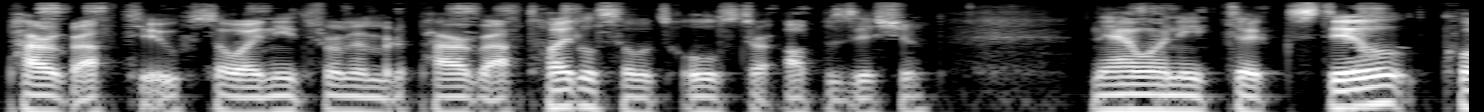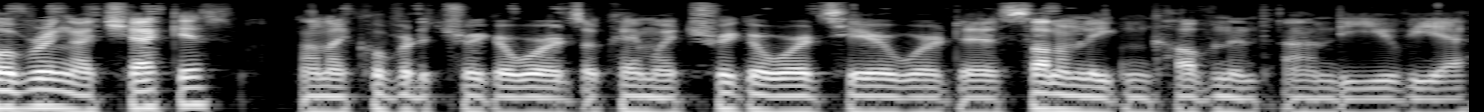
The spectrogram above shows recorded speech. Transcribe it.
paragraph two. So I need to remember the paragraph title, so it's Ulster Opposition. Now I need to still covering, I check it, and I cover the trigger words. Okay, my trigger words here were the Solemn League and Covenant and the UVF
